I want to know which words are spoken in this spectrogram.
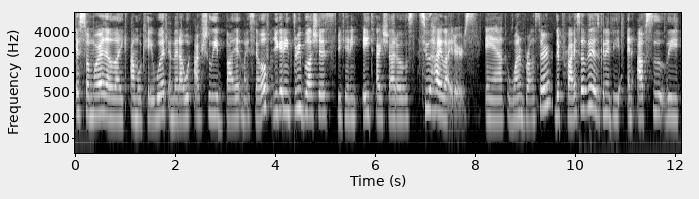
is somewhere that like I'm okay with and that I would actually buy it myself. You're getting three blushes, you're getting eight eyeshadows, two highlighters, and one bronzer, the price of it is gonna be an absolutely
